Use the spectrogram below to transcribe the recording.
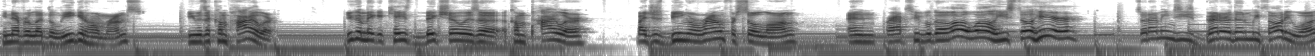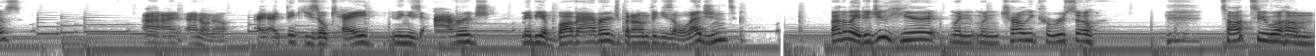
He never led the league in home runs. He was a compiler. You can make a case the Big Show is a, a compiler by just being around for so long. And perhaps people go, oh, well, he's still here. So that means he's better than we thought he was. I I, I don't know. I, I think he's okay. I think he's average, maybe above average, but I don't think he's a legend. By the way, did you hear when when Charlie Caruso talked to um,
